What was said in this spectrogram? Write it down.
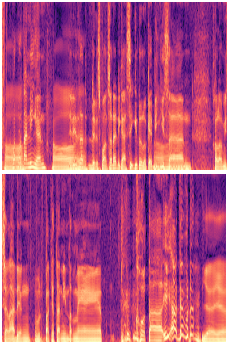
Oh. per pertandingan. Oh, Jadi iya. dari sponsornya dikasih gitu loh kayak Oh. bingkisan. Kalau misalnya ada yang dapat paketan internet, kota, ih ada bener. Iya ya.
